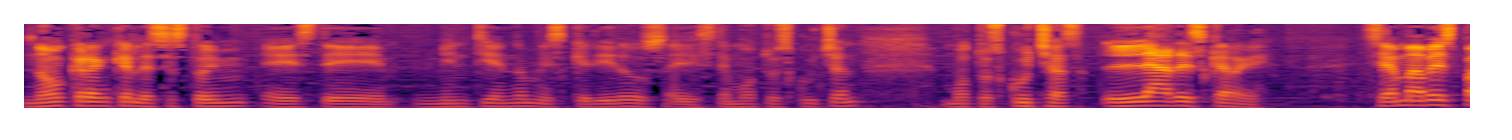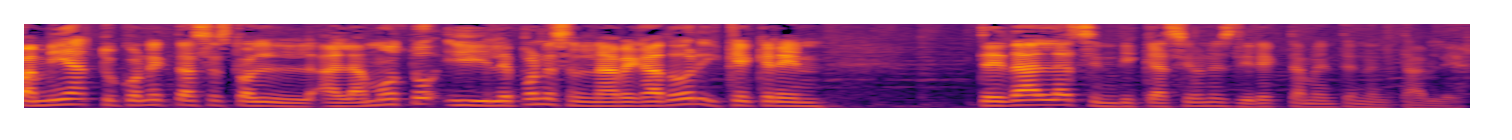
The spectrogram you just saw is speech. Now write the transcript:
no crean que les estoy este, mintiendo, mis queridos este, motoescuchan, motoescuchas, la descargué. Se llama Vespa Mía, tú conectas esto al- a la moto y le pones el navegador y ¿qué creen? Te da las indicaciones directamente en el tablero.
